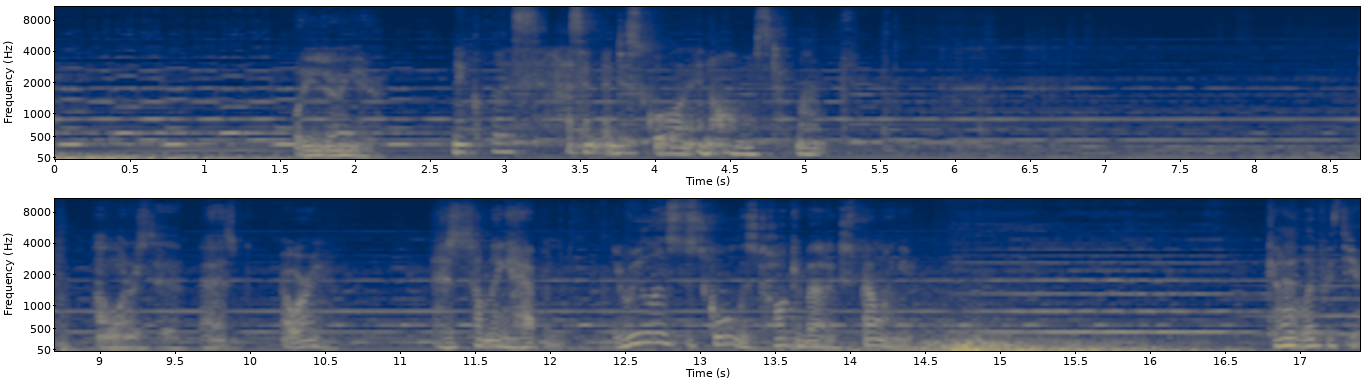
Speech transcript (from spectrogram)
are you doing here? Nicholas hasn't been to school in almost a month. I wanted to ask, how are you? Has something happened? You realize the school is talking about expelling you. Can I live with you?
